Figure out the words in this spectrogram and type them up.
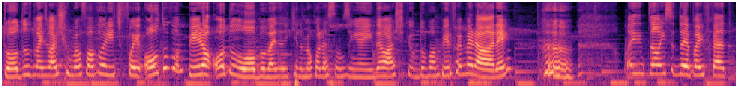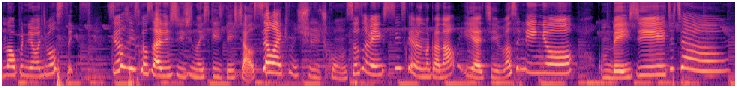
todos, mas eu acho que o meu favorito foi ou do vampiro ou do lobo. Mas aqui no meu coraçãozinho ainda eu acho que o do vampiro foi melhor, hein? Mas então isso daí vai ficar na opinião de vocês. Se vocês gostaram desse vídeo, não esqueça de deixar o seu like no vídeo com os seus amigos, se inscrever no canal e ativar o sininho. Um beijo e tchau, tchau!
